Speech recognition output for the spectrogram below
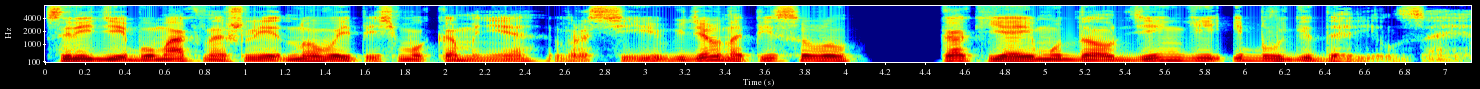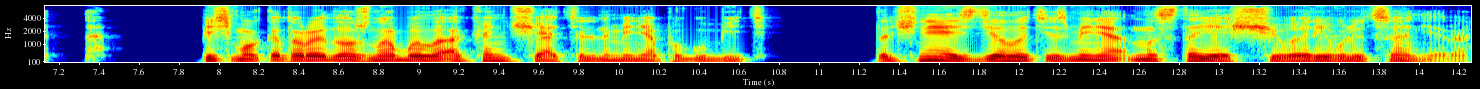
Среди бумаг нашли новое письмо ко мне, в Россию, где он описывал, как я ему дал деньги и благодарил за это. Письмо, которое должно было окончательно меня погубить. Точнее, сделать из меня настоящего революционера.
